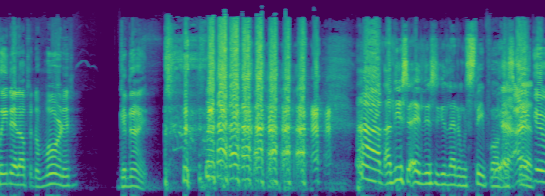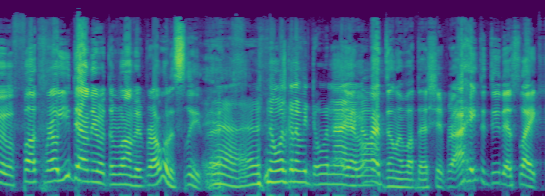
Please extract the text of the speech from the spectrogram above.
clean that up in the morning. Good night. Ah, at least at least you can let him sleep. Well, yeah, I ain't give a fuck, bro. You down there with the ramen, bro. I want to sleep, man. Yeah, no one's gonna be doing that. Yeah, you I'm not dealing about that shit, bro. I hate the dude that's like,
